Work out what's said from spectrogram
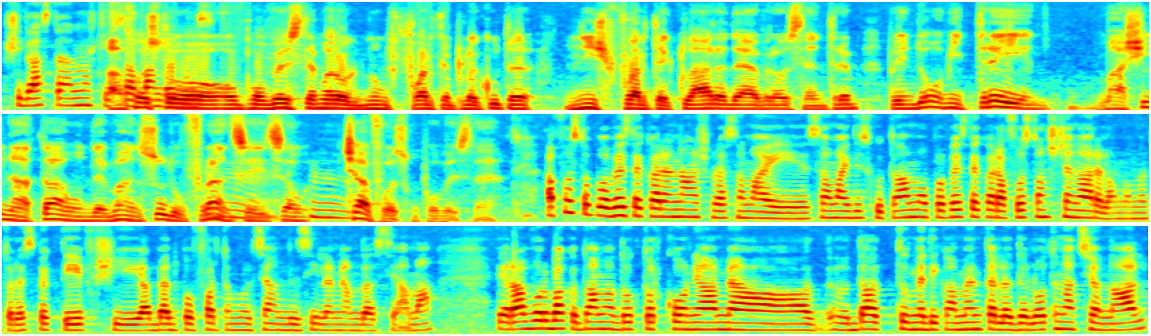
Și de asta nu știu A să fost abandonez. o, o poveste, mă rog, nu foarte plăcută, nici foarte clară, de-aia vreau să te întreb. Prin 2003, în mașina ta, undeva în sudul Franței, Hmm, sau ce a fost cu povestea aia? A fost o poveste care n-aș vrea să mai, să mai discutăm, o poveste care a fost o scenare la momentul respectiv și abia după foarte mulți ani de zile mi-am dat seama. Era vorba că doamna doctor Conea mi-a uh, dat medicamentele de lot național, uh,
